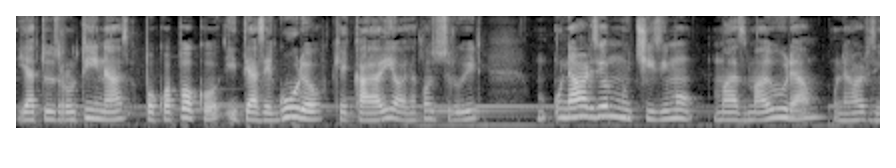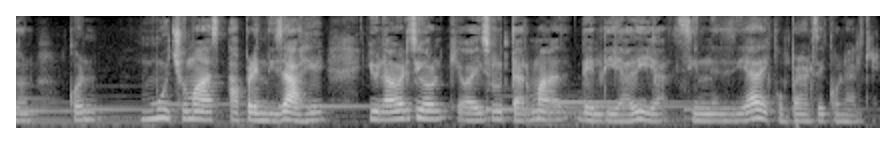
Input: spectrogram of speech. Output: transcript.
y a tus rutinas poco a poco y te aseguro que cada día vas a construir una versión muchísimo más madura, una versión con mucho más aprendizaje y una versión que va a disfrutar más del día a día sin necesidad de compararse con alguien.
